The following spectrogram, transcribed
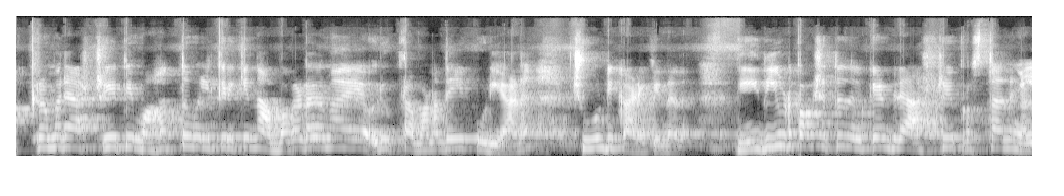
അക്രമ രാഷ്ട്രീയത്തെ മഹത്വവൽക്കരിക്കുന്ന അപകടകരമായ ഒരു പ്രവണതയെ കൂടിയാണ് ചൂണ്ടിക്കാണിക്കുന്നത്. നീതിയുടെ പക്ഷത്ത് നിൽക്കേണ്ട രാഷ്ട്രീയ പ്രസ്ഥാനങ്ങൾ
